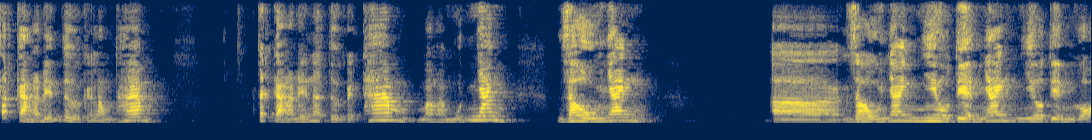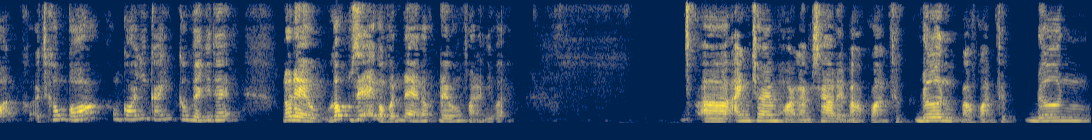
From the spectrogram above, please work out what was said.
Tất cả nó đến từ cái lòng tham. Tất cả nó đến là từ cái tham mà là muốn nhanh giàu nhanh à, giàu nhanh nhiều tiền nhanh nhiều tiền gọn. Không có không có những cái công việc như thế nó đều gốc rễ của vấn đề nó đều không phải là như vậy. À, anh cho em hỏi làm sao để bảo quản thực đơn bảo quản thực đơn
